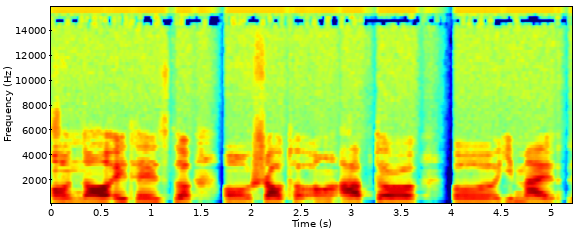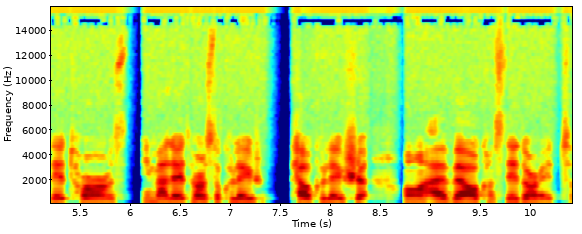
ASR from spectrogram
So uh, now it is uh, shorter. Uh, after uh, in my later in my later calculation, calculation uh, I will consider it.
